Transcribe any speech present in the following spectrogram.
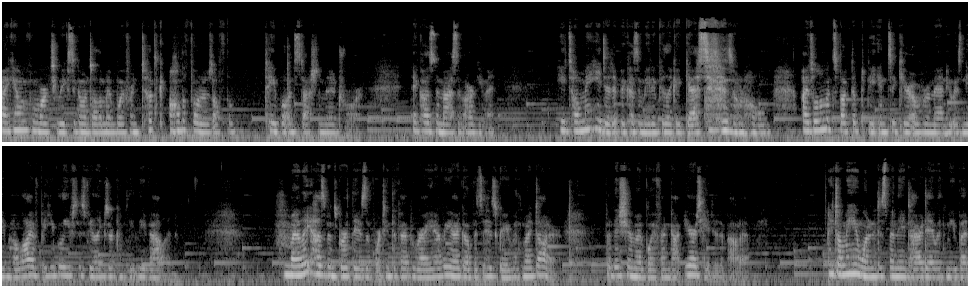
I came home from work two weeks ago and saw that my boyfriend took all the photos off the table and stashed them in a drawer. It caused a massive argument. He told me he did it because it made him feel like a guest in his own home. I told him it's fucked up to be insecure over a man who isn't even alive, but he believes his feelings are completely valid. My late husband's birthday is the 14th of February, and every year I go visit his grave with my daughter. But this year my boyfriend got irritated about it. He told me he wanted to spend the entire day with me, but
